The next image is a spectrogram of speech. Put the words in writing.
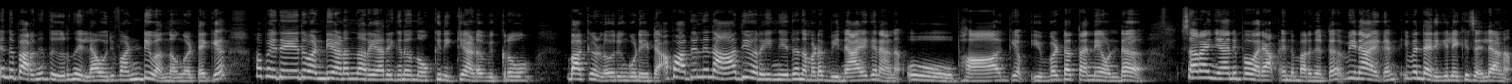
എന്ന് പറഞ്ഞു തീർന്നില്ല. ഒരു വണ്ടി വന്നു അങ്ങോട്ടേക്ക്. അപ്പോൾ ഇത് ഏത് വണ്ടിയാണെന്ന് അറിയാതെ ഇങ്ങനെ നോക്കി നിൽക്കുകയാണ് വിക്രവും ബാക്കിയുള്ളവരും കൂടിയിട്ട്. അപ്പോൾ അതിൽ നിന്ന് ആദ്യം ഇറങ്ങിയത് നമ്മുടെ വിനായകനാണ്. ഓ ഭാഗ്യം. ഇവിടെ തന്നെ ഉണ്ട്. സാറേ ഞാനിപ്പോൾ വരാം എന്ന് പറഞ്ഞിട്ട് വിനായകൻ ഇവന്റെ അരികിലേക്ക് ചെല്ലാണ്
